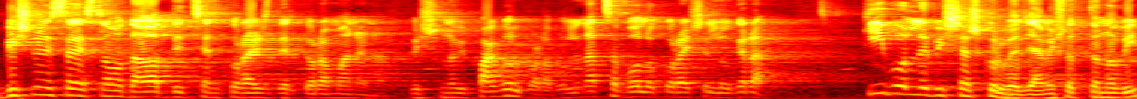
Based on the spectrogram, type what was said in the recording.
বিষ্ণু ইসা ইসলাম দাওয়াত দিচ্ছেন কোরাইশদেরকে, ওরা মানে না। বিষ্ণু নবী পাগল পড়া। বললেন আচ্ছা বলো কোরাইশের লোকেরা, কি বললে বিশ্বাস করবে যে আমি সত্য নবী?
